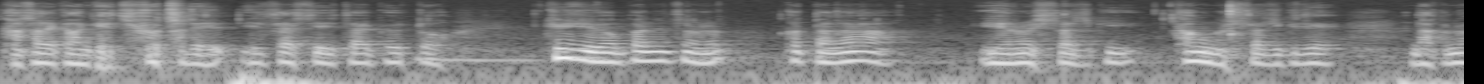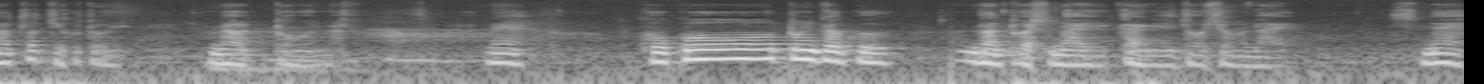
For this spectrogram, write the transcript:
火災関係ということで入れさせていただくと94%の方が家の下敷き家具の下敷きで亡くなったということになると思います。ね、ここをとにかく何とかしない限りどうしようもないですね。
